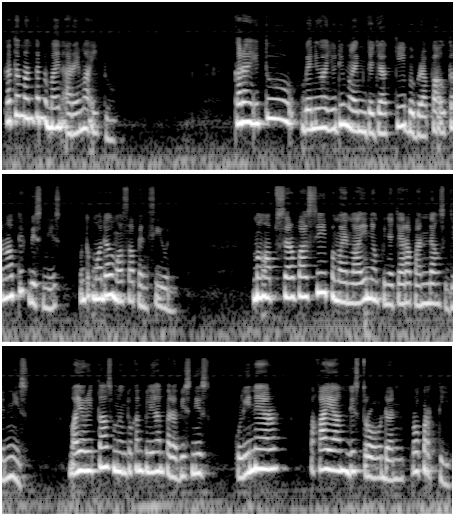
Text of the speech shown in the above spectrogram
kata mantan pemain Arema itu. Karena itu, Benny Wahyudi mulai menjajaki beberapa alternatif bisnis untuk modal masa pensiun. Mengobservasi pemain lain yang punya cara pandang sejenis. Mayoritas menentukan pilihan pada bisnis, kuliner, pakaian, distro, dan properti.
